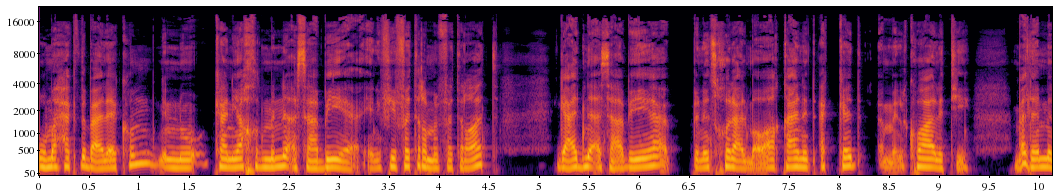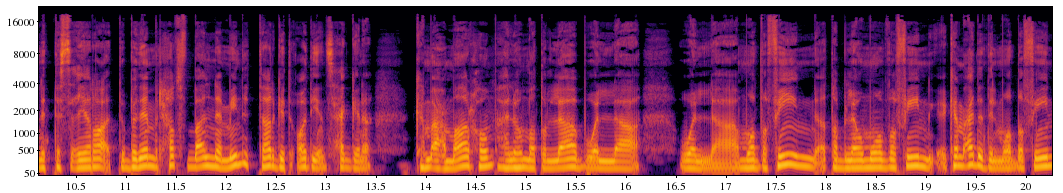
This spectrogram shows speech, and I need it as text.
وما حكذب عليكم إنه كان ياخذ منا أسابيع. يعني في فترة من الفترات قعدنا أسابيع بندخل على المواقع نتأكد من الكواليتي بعدين من التسعيرات وبعدين بنحط في بالنا مين ال target audience حقنا. كم أعمارهم؟ هل هم طلاب ولا ولا موظفين؟ طب لو موظفين كم عدد الموظفين؟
